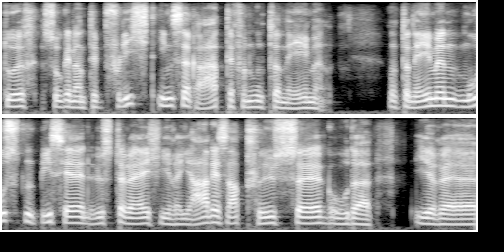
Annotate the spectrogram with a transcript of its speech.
durch sogenannte Pflichtinserate von Unternehmen. Unternehmen mussten bisher in Österreich ihre Jahresabschlüsse oder ihre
